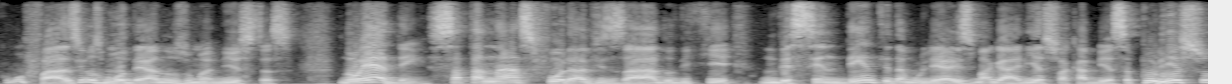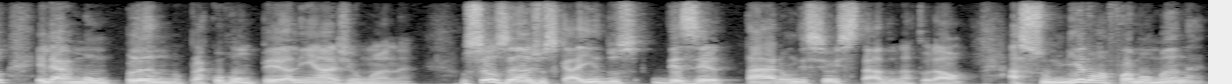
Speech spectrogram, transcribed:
como fazem os modernos humanistas. No Éden, Satanás fora avisado de que um descendente da mulher esmagaria sua cabeça. Por isso, ele armou um plano para corromper a linhagem humana. Os seus anjos caídos desertaram de seu estado natural, assumiram a forma humana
